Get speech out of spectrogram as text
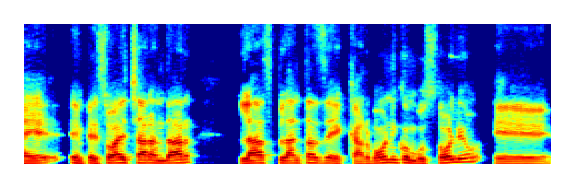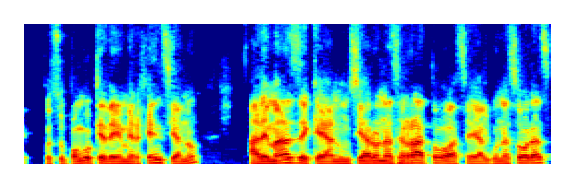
eh, empezó a echar a andar las plantas de carbón y combustóleo, pues supongo que de emergencia, ¿no? Además de que anunciaron hace rato, hace algunas horas,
